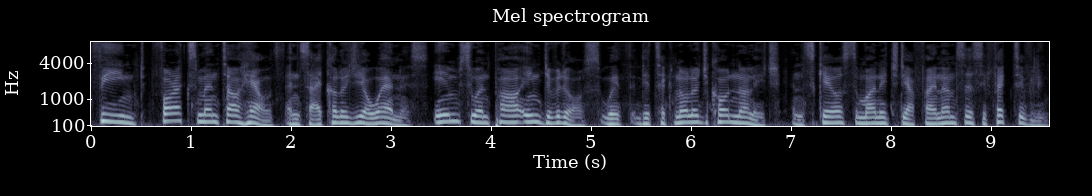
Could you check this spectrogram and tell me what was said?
themed Forex Mental Health and Psychology Awareness, aims to empower individuals with the technological knowledge and skills to manage their finances effectively.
